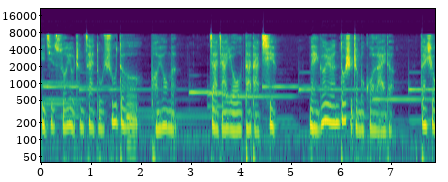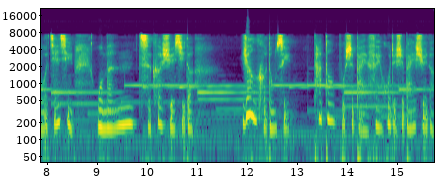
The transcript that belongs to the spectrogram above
以及所有正在读书的朋友们加加油、打打气。每个人都是这么过来的，但是我坚信，我们此刻学习的任何东西，它都不是白费或者是白学的。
